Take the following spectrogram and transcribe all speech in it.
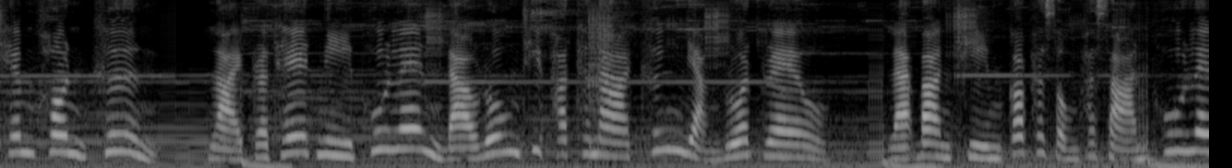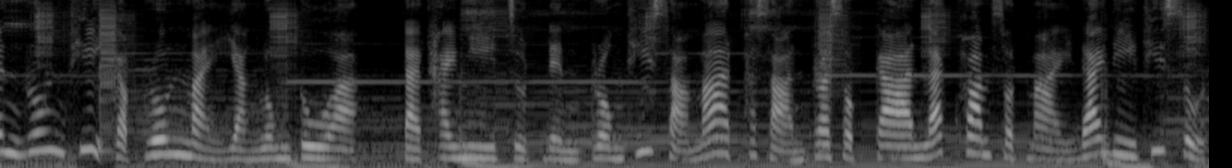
เข้มข้นขึ้น หลายประเทศมีผู้เล่นดาวรุ่งที่พัฒนาขึ้นอย่างรวดเร็ว และบางทีมก็ผสมผสานผู้เล่นรุ่นพี่กับรุ่นใหม่อย่างลงตัว แต่ไทยมีจุดเด่นตรงที่สามารถผสานประสบการณ์และความสดใหม่ได้ดีที่สุด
